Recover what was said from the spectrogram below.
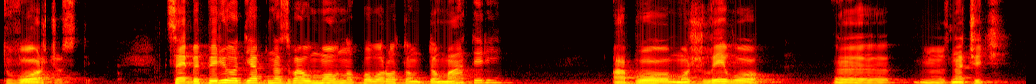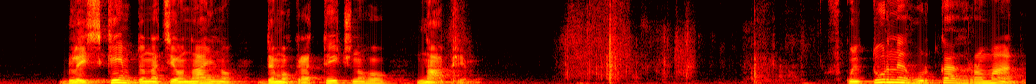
творчості. Цей би період я б назвав мовно поворотом до матері, або, можливо, е, значить, близьким до національно-демократичного напряму. В культурних гуртках громади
